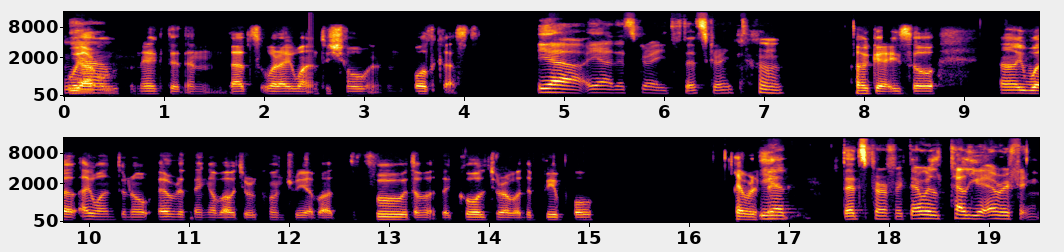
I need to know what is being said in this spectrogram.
we yeah. are all connected and that's what i want to show in the podcast. Yeah yeah that's great that's great. Okay so uh, well i want to know everything about your country about the food about the culture about the people. Everything. Yeah that's perfect. I will tell you everything.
